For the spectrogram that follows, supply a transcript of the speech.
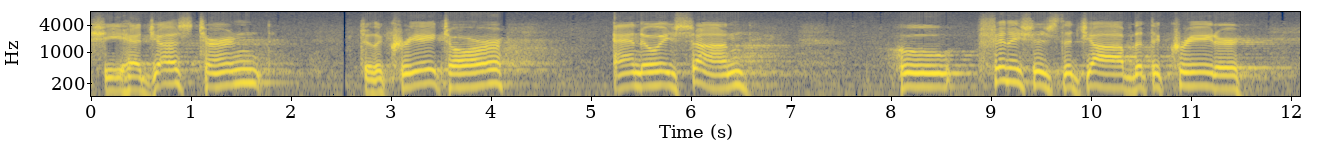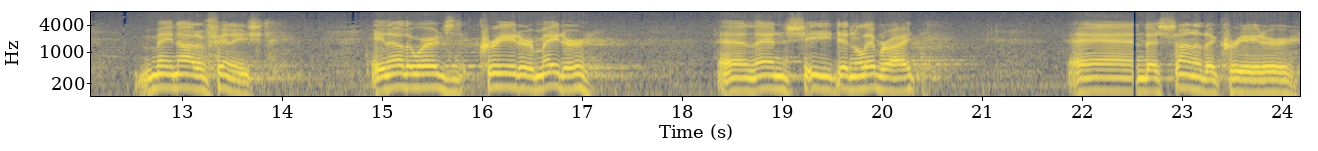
She had just turned to the Creator and to His Son, who finishes the job that the Creator may not have finished. In other words, Creator made her, and then she didn't live right. And the Son of the Creator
